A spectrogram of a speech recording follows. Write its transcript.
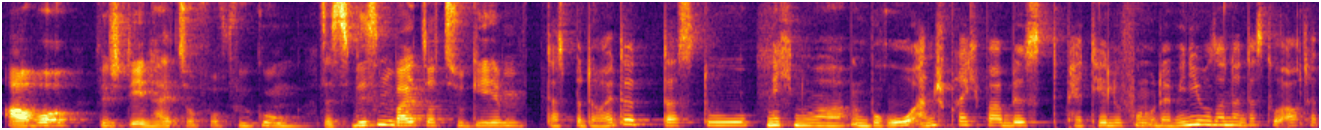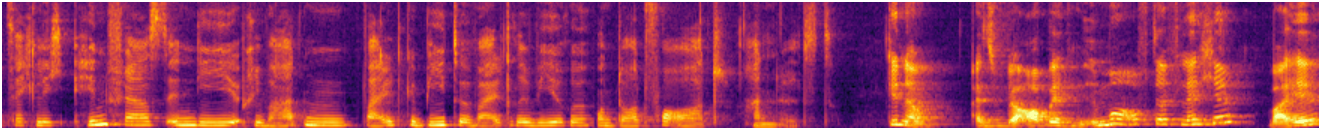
aber wir stehen halt zur Verfügung, das Wissen weiterzugeben. Das bedeutet, dass du nicht nur im Büro ansprechbar bist per Telefon oder Video, sondern dass du auch tatsächlich hinfährst in die privaten Waldgebiete, Waldreviere und dort vor Ort handelst. Genau, also wir arbeiten immer auf der Fläche, weil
